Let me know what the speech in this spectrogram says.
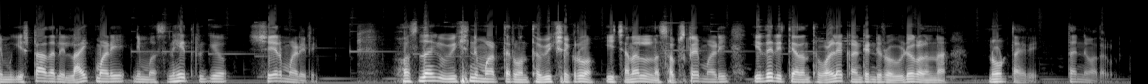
ನಿಮಗೆ ಇಷ್ಟ ಆದಲ್ಲಿ ಲೈಕ್ ಮಾಡಿ, ನಿಮ್ಮ ಸ್ನೇಹಿತರಿಗೂ ಶೇರ್ ಮಾಡಿರಿ. ಹೊಸದಾಗಿ ವೀಕ್ಷಣೆ ಮಾಡ್ತಾ ಇರುವಂಥ ವೀಕ್ಷಕರು ಈ ಚಾನಲನ್ನು ಸಬ್ಸ್ಕ್ರೈಬ್ ಮಾಡಿ, ಇದೇ ರೀತಿಯಾದಂಥ ಒಳ್ಳೆಯ ಕಂಟೆಂಟ್ ಇರೋ ವಿಡಿಯೋಗಳನ್ನು ನೋಡ್ತಾ ಇರಿ. ಧನ್ಯವಾದಗಳು.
